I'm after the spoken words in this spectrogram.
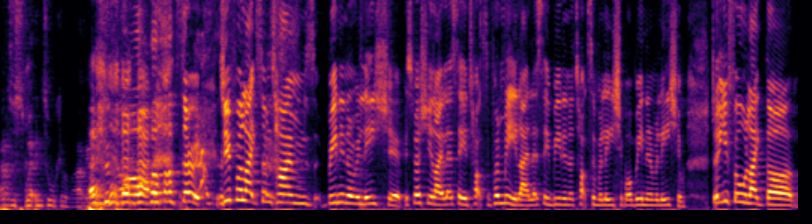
I'm just sweating talking about it. sorry, do you feel like sometimes being in a relationship, especially like let's say a toxic for me, like let's say being in a toxic relationship or being in a relationship, don't you feel like the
